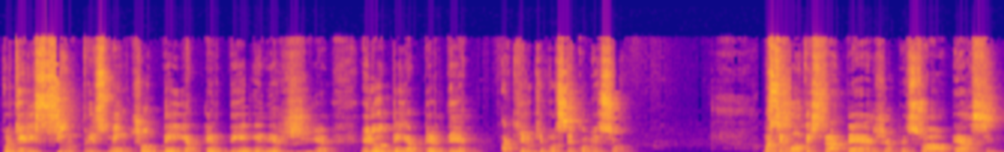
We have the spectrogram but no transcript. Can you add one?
porque ele simplesmente odeia perder energia. Ele odeia perder aquilo que você começou. Uma segunda estratégia, pessoal, é assim.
